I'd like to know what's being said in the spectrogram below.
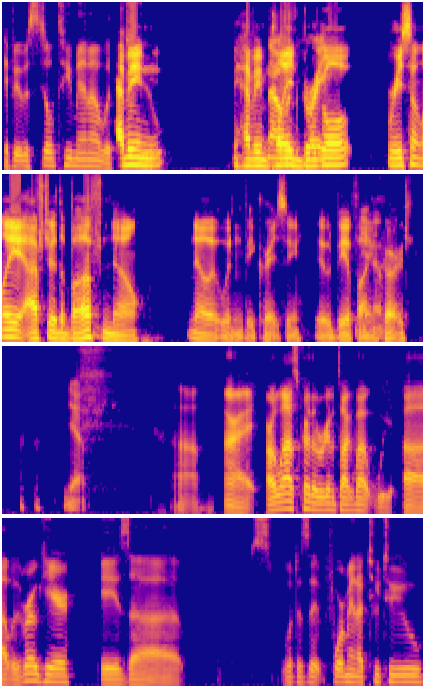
If it was still two mana with I mean, two, Having No, played. Burgle recently after the buff, no, no, it wouldn't be crazy. It would be a fine Yeah. card. Yeah. Um, all right, our last card that we're going to talk about we, uh, with Rogue here is uh, what is it? Four mana two two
